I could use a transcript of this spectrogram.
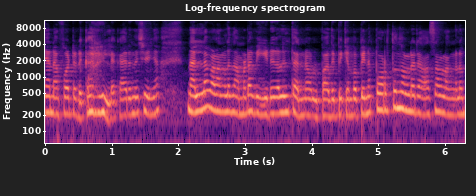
ഞാൻ എഫേർട്ട് എടുക്കാറില്ല. കാരണം എന്ന് വെച്ച് കഴിഞ്ഞാൽ നല്ല വളങ്ങൾ നമ്മുടെ വീടുകളിൽ തന്നെ ഉൽപ്പാദിപ്പിക്കുമ്പോൾ പിന്നെ പുറത്തുനിന്നുള്ള രാസവളങ്ങളും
